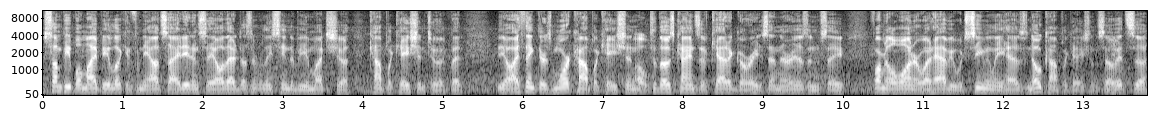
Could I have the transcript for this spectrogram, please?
some people might be looking from the outside in and say, oh, there doesn't really seem to be much uh, complication to it. But you know, I think there's more complication oh. to those kinds of categories than there is in, say, Formula One or what have you, which seemingly has no complications. So yeah. it's uh,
